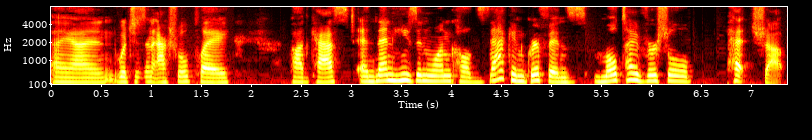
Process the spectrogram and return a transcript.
and which is an actual play podcast, and then he's in one called Zach and Griffin's Multiversal Pet Shop,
